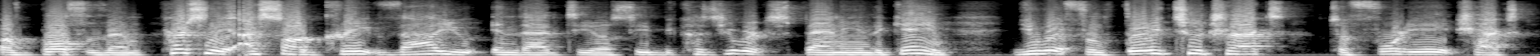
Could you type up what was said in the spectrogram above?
of both of them. Personally, I saw great value in that DLC because you were expanding the game. You went from 32 tracks to 48 tracks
